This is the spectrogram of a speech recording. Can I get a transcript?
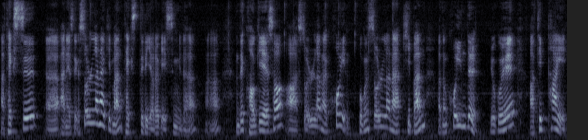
아, 덱스 아, 안에서 그러니까 솔라나 기반 덱스들이 여러 개 있습니다. 아, 근데 거기에서 아, 솔라나 코인 혹은 솔라나 기반 어떤 코인들 요거에 아, 디파이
